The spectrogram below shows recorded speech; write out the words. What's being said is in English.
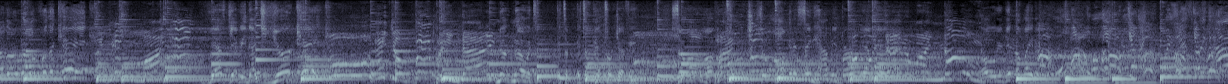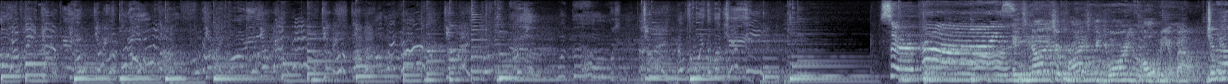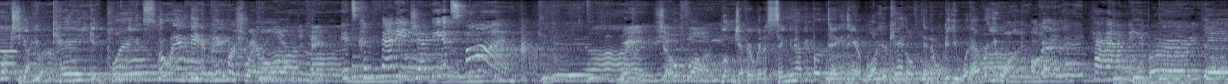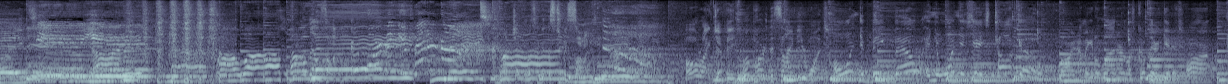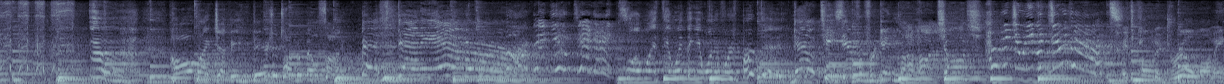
gather around for the cake. Is my cake? Yes, Jeffy, that's your cake. Oh, it's a baby, Daddy. No, no, it's a, it's a, it's a pencil, Jeffy. So, uh, uh, pencil? so I'm gonna sing Happy Birthday. Put Okay? that in my nose. Oh, you're getting it later. What the hell? Jimmy, that's a waste of a cake. Surprise! It's not a surprise because you already told me about it. Jimmy, look, she got you a cake and plates. Who emptied a paper shredder all over the table? It's confetti, Jeffy. It's fun. Wait, so fun. Look, Jeffy, we're gonna sing you happy birthday, then you're gonna blow out your candles, and then we'll get you whatever you want. Okay. Happy birthday Jeffy, what part of the sign do you want? I want the big bell and the one that says taco. All right, I'm gonna get a ladder. Let's go up there and get it. All right. All right, Jeffy, there's your Taco Bell sign. Best daddy ever! Marvin, you did it! Well, it's the only thing he wanted for his birthday. Now tease him for forgetting my hot sauce. How did you even do that? It's called a drill, Mommy.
